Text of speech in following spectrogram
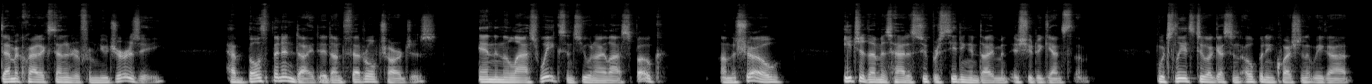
Democratic senator from New Jersey, have both been indicted on federal charges. And in the last week, since you and I last spoke on the show, each of them has had a superseding indictment issued against them, which leads to, I guess, an opening question that we got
